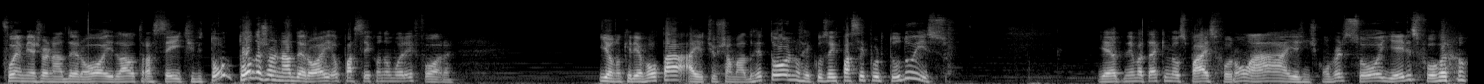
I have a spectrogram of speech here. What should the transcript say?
foi a minha jornada do herói, lá eu tracei, tive to toda a jornada do herói, eu passei quando eu morei fora. E eu não queria voltar, aí eu tive o chamado retorno, recusei, passei por tudo isso. E aí eu lembro até que meus pais foram lá e a gente conversou e eles foram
